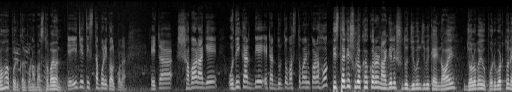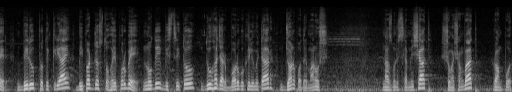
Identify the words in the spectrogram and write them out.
মহাপরিকল্পনা বাস্তবায়ন। এই যে তিস্তা পরিকল্পনা এটা সবার আগে অধিকার দিয়ে এটার দ্রুত বাস্তবায়ন করা হোক। তিস্তাকে সুরক্ষা করা না গেলে শুধু জীবন জীবিকায় নয়, জলবায়ু পরিবর্তনের বিরূপ প্রতিক্রিয়ায় বিপর্যস্ত হয়ে পড়বে নদী বিস্তৃত দু হাজার বর্গ কিলোমিটার জনপদের মানুষ। নাজমুল ইসলাম নিশাত, সময় সংবাদ, রংপুর।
